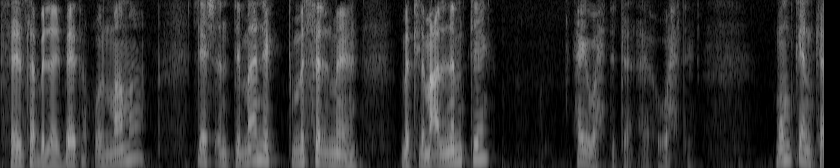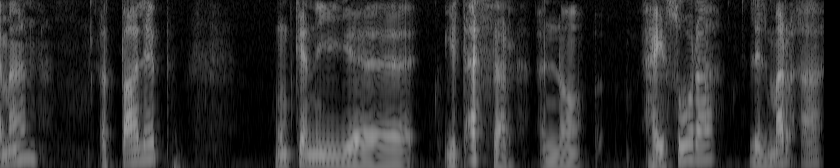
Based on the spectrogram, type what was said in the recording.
سيذهب إلى البيت يقول ماما ليش انت مانك مسلمه مثل معلمتي هي وحدة وحدة. ممكن كمان الطالب ممكن يتأثر إنه هي صورة للمرأة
